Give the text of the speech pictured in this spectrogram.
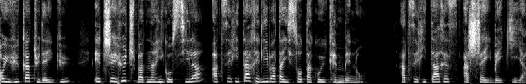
oi hukatu deiku, etxe huts bat nahigo zila atzeritar helibat aizotako uken beno. Atzeritarez asei beikia.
